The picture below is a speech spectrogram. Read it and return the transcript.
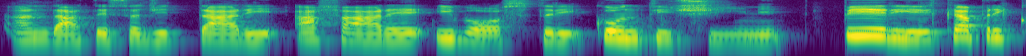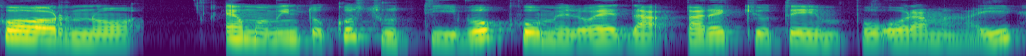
andate sagittari a fare i vostri conticini. Per il Capricorno è un momento costruttivo, come lo è da parecchio tempo oramai.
